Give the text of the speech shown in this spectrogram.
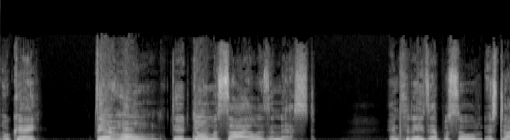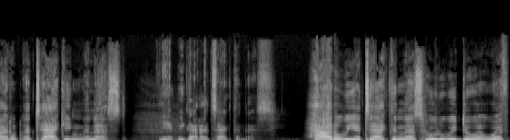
Okay? Their home, their domicile is a nest. And today's episode is titled Attacking the Nest. Yeah, we gotta attack the nest. How do we attack the nest? Who do we do it with?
